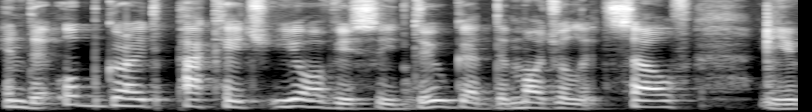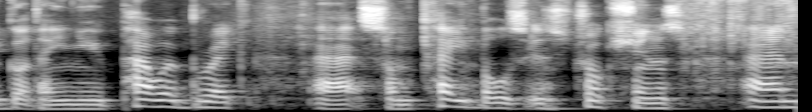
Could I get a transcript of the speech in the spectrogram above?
In the upgrade package, you obviously do get the module itself. You got a new power brick, uh, some cables, instructions, and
